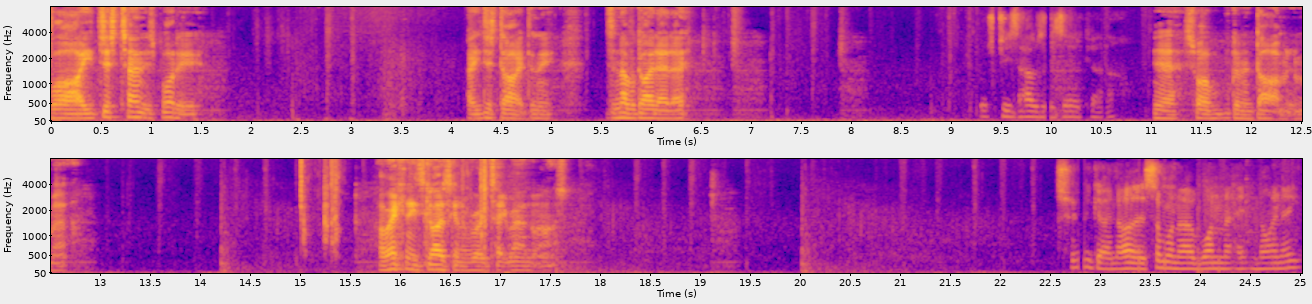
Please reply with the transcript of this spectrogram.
Wow, he just turned his body. Oh, he just died, didn't he? There's another guy there, though. Which these houses kind Yeah, so I'm gonna dart him in a minute. I reckon these guys are gonna rotate round on us. Shouldn't go. No, there's someone uh, one eight nine eight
